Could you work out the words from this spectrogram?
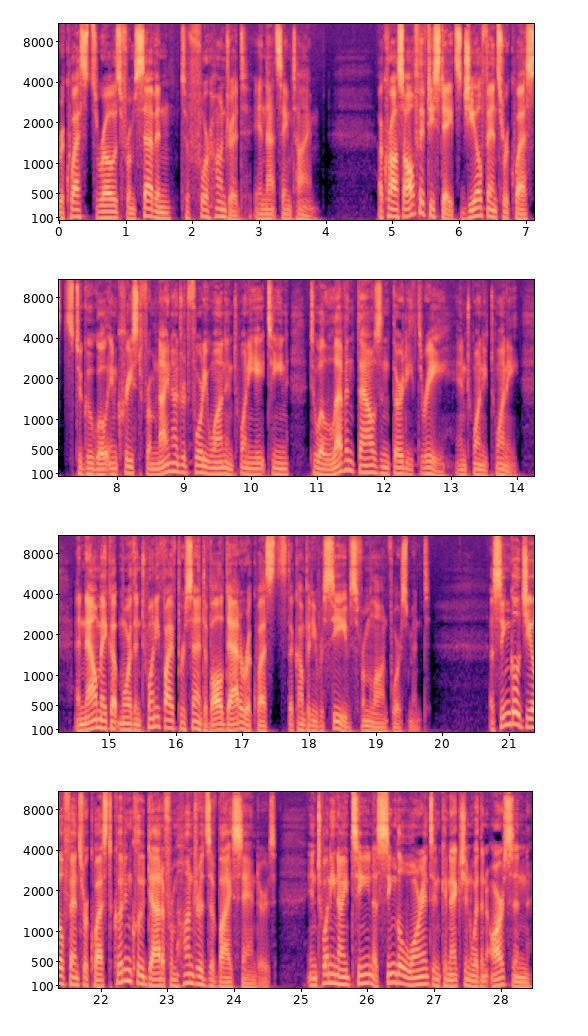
requests rose from 7 to 400 in that same time. Across all 50 states, geofence requests to Google increased from 941 in 2018 to 11,033 in 2020, and now make up more than 25% of all data requests the company receives from law enforcement. A single geofence request could include data from hundreds of bystanders. In 2019, a single warrant in connection with an arson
